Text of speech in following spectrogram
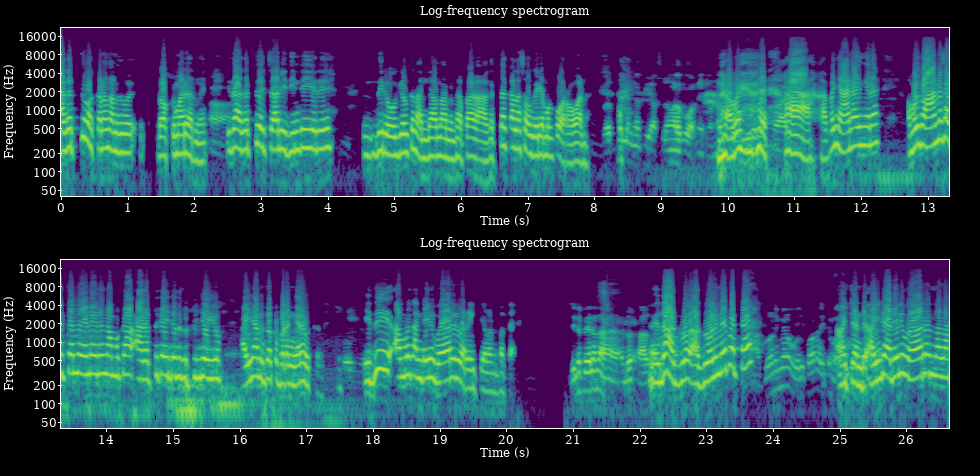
അകത്ത് വെക്കണം എന്നാണ് ഇത് ഡോക്ടർമാർ പറഞ്ഞത്. ഇത് അകത്ത് വെച്ചാൽ ഇതിന്റെ ഈ ഒരു ഇത് രോഗികൾക്ക് നല്ലതെന്ന് പറഞ്ഞിട്ട് അപ്പൊ അകത്തൊക്കെ ഉള്ള സൗകര്യം നമുക്ക് കുറവാണ്. അപ്പൊ ആ അപ്പൊ ഞാനതിങ്ങനെ നമ്മൾ കാണുന്ന സ്ഥലത്ത് തന്നെ വേണേലും നമുക്ക് അകത്ത് കഴിഞ്ഞത് അത് കിട്ടും ചെയ്യും. അതിനാണ് ഇതൊക്കെ ഇവിടെ ഇങ്ങനെ വെക്കുന്നത്. ഇത് നമ്മൾ കണ്ടതിന് വേറൊരു വെറൈറ്റികളാണ് ഇതൊക്കെ. ഇത് അഗ്ലോ അഗ്ലോണിമേ പെട്ട? ആയിട്ടുണ്ട്. അതിന്റെ ഇടയിൽ വേറെ എന്നതാ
